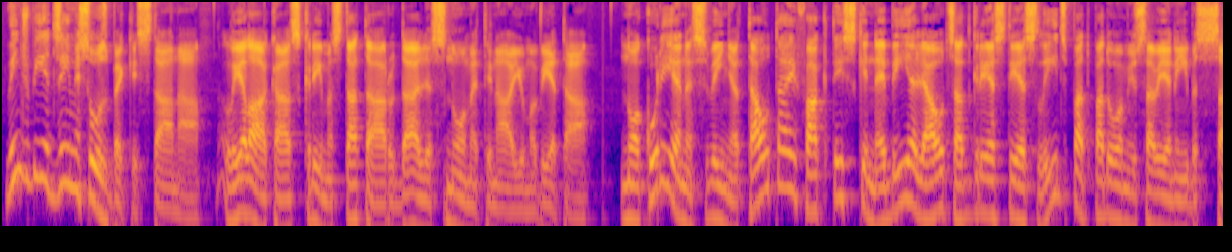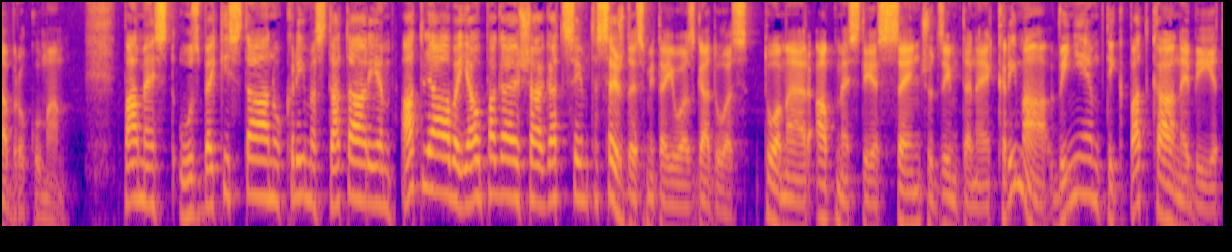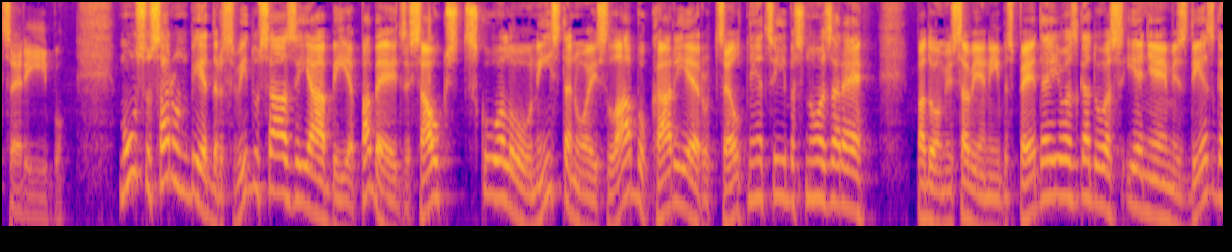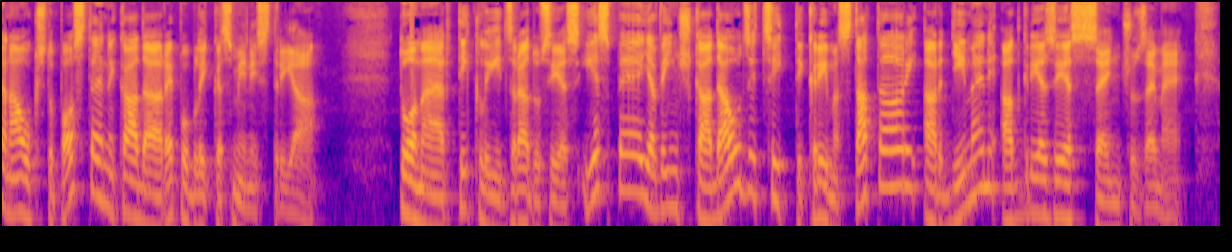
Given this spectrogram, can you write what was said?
Viņš bija dzimis Uzbekistānā, lielākās Krimas tatāru daļas nometinājuma vietā no kurienes viņa tautai faktiski nebija ļauts atgriezties līdz pat Padomju Savienības sabrukumam. Pamest Uzbekistānu Krimas tatāriem atļāva jau pagājušā gadsimta 60. gados, tomēr apmesties senču dzimtenē Krimā viņiem tikpat kā nebija cerību. Mūsu sarunbiedrs Vidusāzijā bija pabeidzis augstskolu un īstenojis labu karjeru celtniecības nozarē, Padomju Savienības pēdējos gados ieņēmis diezgan augstu posteni kādā republikas ministrijā. Tomēr tiklīdz radusies iespēja, viņš, kā daudzi citi Krimas tatāri, ar ģimeni atgriezies senču zemē.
